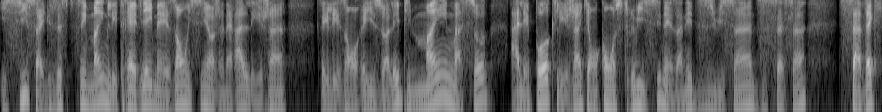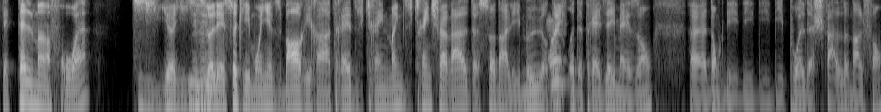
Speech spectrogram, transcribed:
Ici, ça existe. Même les très vieilles maisons, ici, en général, les gens les ont réisolées. Puis même à ça, à l'époque, les gens qui ont construit ici dans les années 1800, 1700, savait que c'était tellement froid qu'il mhm. isolait ça avec les moyens du bord, il rentrait du crin, même du crin de cheval, de ça dans les murs, des fois de très vieilles maisons. Euh, donc des, des, poils de cheval, dans le fond.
